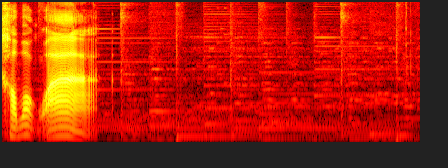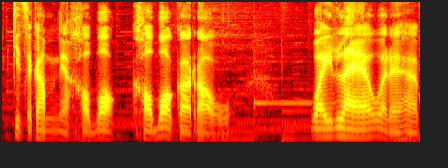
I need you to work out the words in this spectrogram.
เขาบอกว่า กิจกรรมเนี่ยเขาบอกเขาบอกกับเราไว้แล้วนะครับ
